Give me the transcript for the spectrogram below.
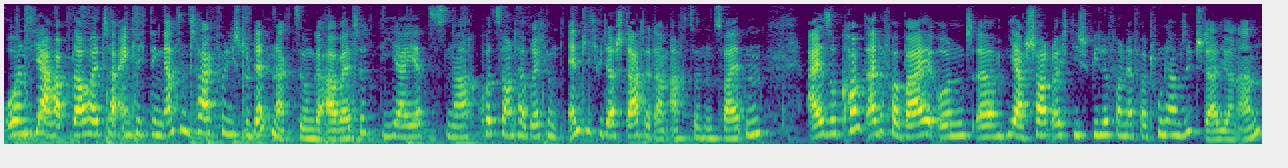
Und ja, habe da heute eigentlich den ganzen Tag für die Studentenaktion gearbeitet, die ja jetzt nach kurzer Unterbrechung endlich wieder startet am 18.02. Also kommt alle vorbei und ähm, ja, schaut euch die Spiele von der Fortuna am Südstadion an.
